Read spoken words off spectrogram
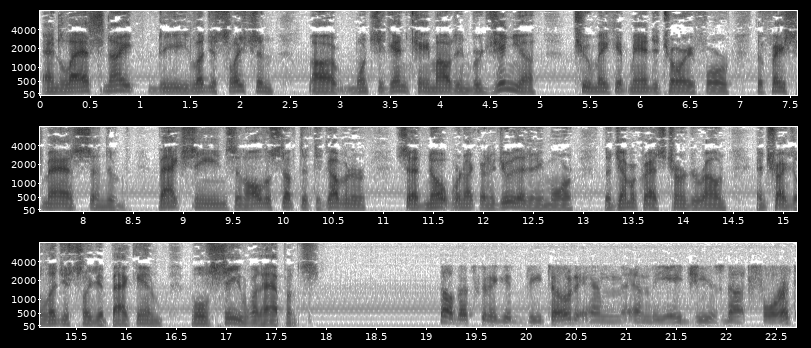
And last night, the legislation uh, once again came out in Virginia to make it mandatory for the face masks and the vaccines and all the stuff that the governor said, no, we're not going to do that anymore. The Democrats turned around and tried to legislate it back in. We'll see what happens. Well, that's going to get vetoed, and and the AG is not for it.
